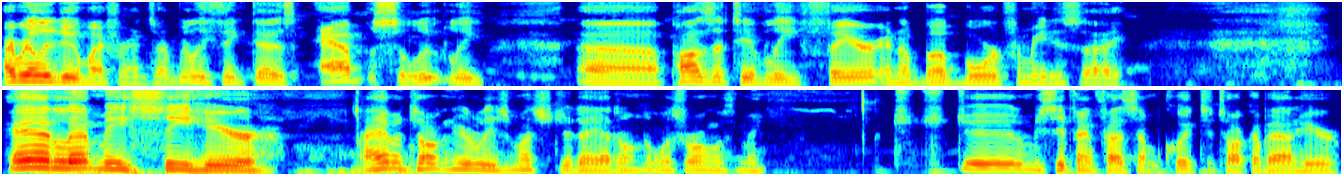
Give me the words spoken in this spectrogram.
I really do, my friends. I really think that is absolutely, uh, positively fair and above board for me to say. And let me see here. I haven't talked nearly as much today. I don't know what's wrong with me. Let me see if I can find something quick to talk about here.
